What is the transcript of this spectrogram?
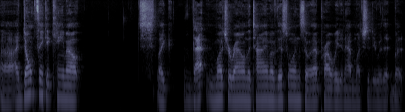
Uh, i don't think it came out like that much around the time of this one, so that probably didn't have much to do with it. But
